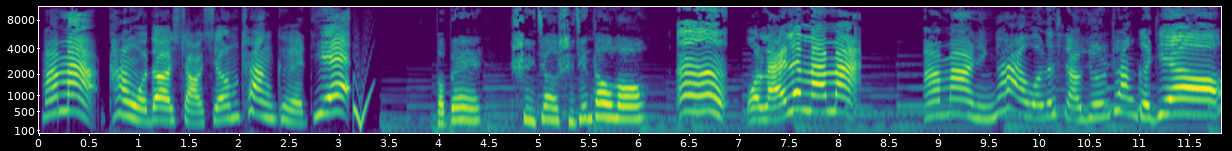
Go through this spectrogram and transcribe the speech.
妈妈，看我的小熊创可贴。宝贝，睡觉时间到喽。嗯，我来了，妈妈。妈妈，你看我的小熊创可贴哦。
